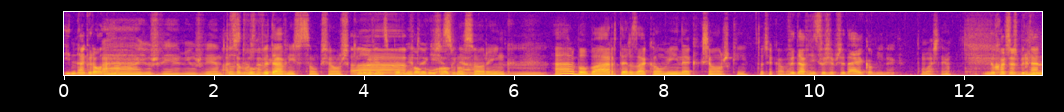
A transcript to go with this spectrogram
i nagrody. Ale... A, już wiem, już wiem. A To co z dwóch można wydawnictw są książki, A, więc pewnie to wokół jakiś jest ognia. sponsoring. Mm. Albo barter za kominek książki. To ciekawe. Wydawnictwu się przydaje kominek. To właśnie. No chociażby ten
